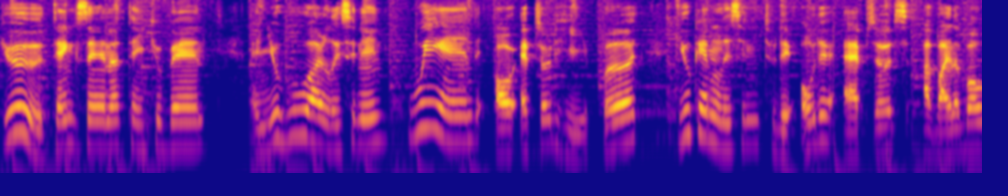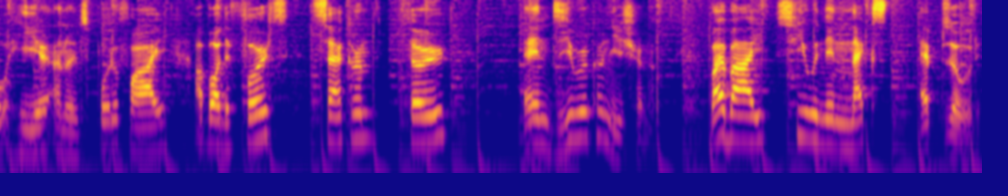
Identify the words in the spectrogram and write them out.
Good. Thanks, Anna. Thank you, Ben. And you who are listening, we end our episode here, but you can listen to the other episodes available here and on Spotify about the first, second, third, and zero conditional. Bye bye. See you in the next episode.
